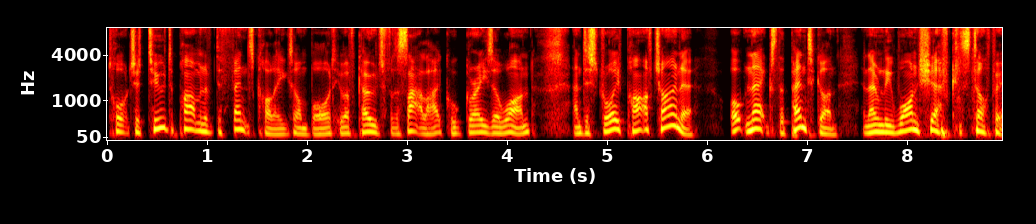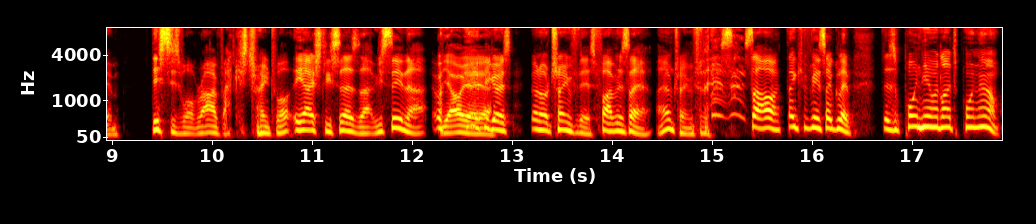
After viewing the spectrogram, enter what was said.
torture two Department of Defense colleagues on board who have codes for the satellite called Grazer 1, and destroy part of China. Up next, the Pentagon, and only one chef can stop him. This is what Ryback is trained for. He actually says that. Have you seen that? Yeah, oh, yeah, yeah. he goes, You're not trained for this. Five minutes later, I am trained for this. so, oh, thank you for being so glib. There's a point here I'd like to point out.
